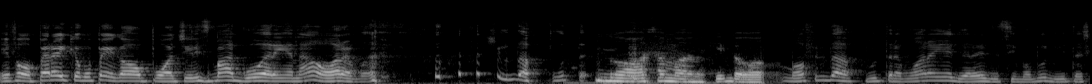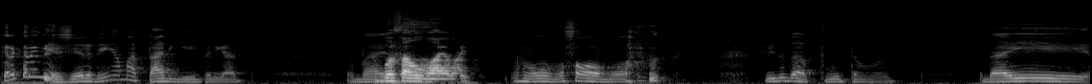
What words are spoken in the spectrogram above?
Ele falou, pera aí que eu vou pegar o pote. Ele esmagou a aranha na hora, mano. Filho da puta. Nossa, mano, que dó. Mó filho da puta, era mó aranha grande, assim, mó bonita. Acho que era caranguejeira, nem ia matar ninguém, tá ligado? Mas. Vou salvar ela. Vou, vou salvar. Filho da puta, mano. Daí.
